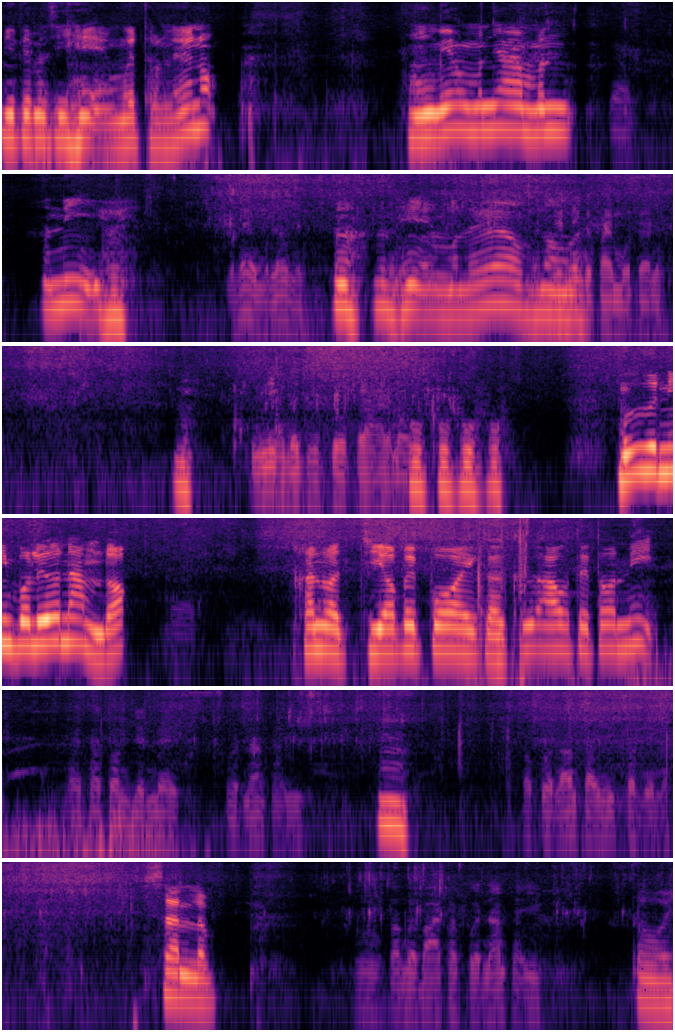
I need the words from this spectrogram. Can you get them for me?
มีแต่มันสิแห้งหมดเทานนแหล้วเนาะ ห้องแมวมันยามมัน อันนี้เฮ้ยมันแห้งหมดแล้วเนี่ยเออมันแห้งหมดแล้วพี่น้องเดี๋ยวเลนี้ยจะไปหมดแล้วเนี่ยนี่ตรงนี้ก็จะเป็นตัวปลาแล้วมั้งฟูฟูฟูฟูมืออื่นนี่บ่เหลือน้ำดอกคันว่าเจียวไปปล่อยก็คือเอาแต่ตอนนี้ ไม่ถ้าตอนเย็นไม่เปิดน้ำใส่อีกอืมก็เปิดน้ำใส่อีกตอนเย็นนะสั้นละอืมตอนบ่ายๆค่อยเปิดน้ำใส่อีก โดย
